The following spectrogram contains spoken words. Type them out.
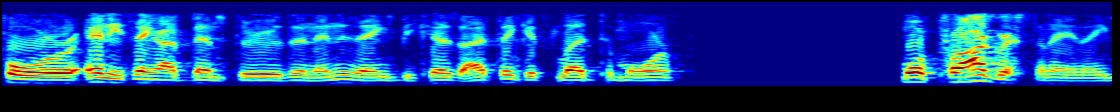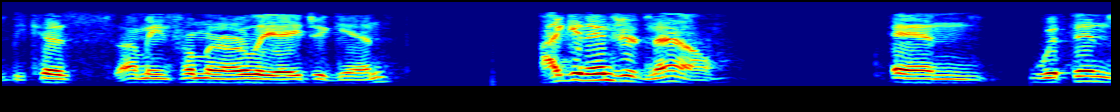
for anything I've been through than anything because I think it's led to more more progress than anything. Because I mean from an early age again I get injured now. And within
